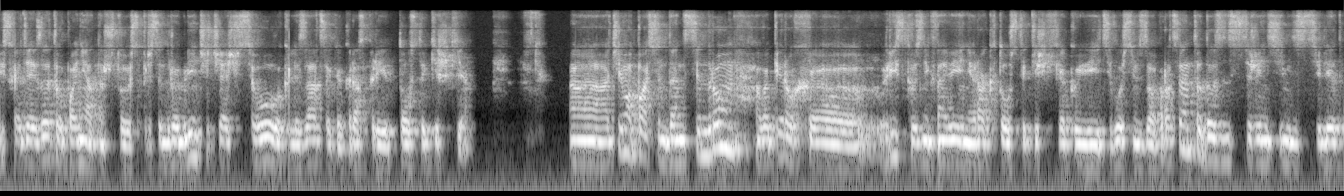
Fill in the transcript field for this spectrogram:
исходя из этого, понятно, что при синдроме Линча чаще всего локализация как раз при толстой кишке. А, чем опасен данный синдром? Во-первых, э, риск возникновения рака толстой кишки, как вы видите, 82% до достижения 70 лет.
